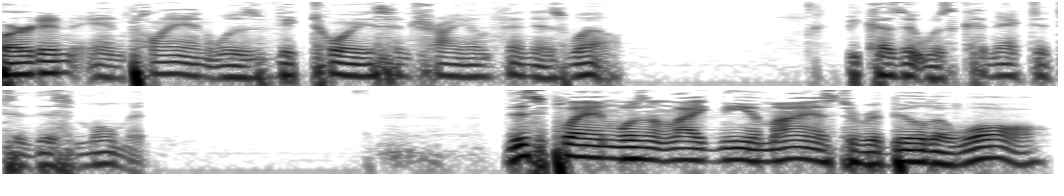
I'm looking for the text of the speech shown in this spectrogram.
burden and plan was victorious and triumphant as well because it was connected to this moment. This plan wasn't like Nehemiah's to rebuild a wall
